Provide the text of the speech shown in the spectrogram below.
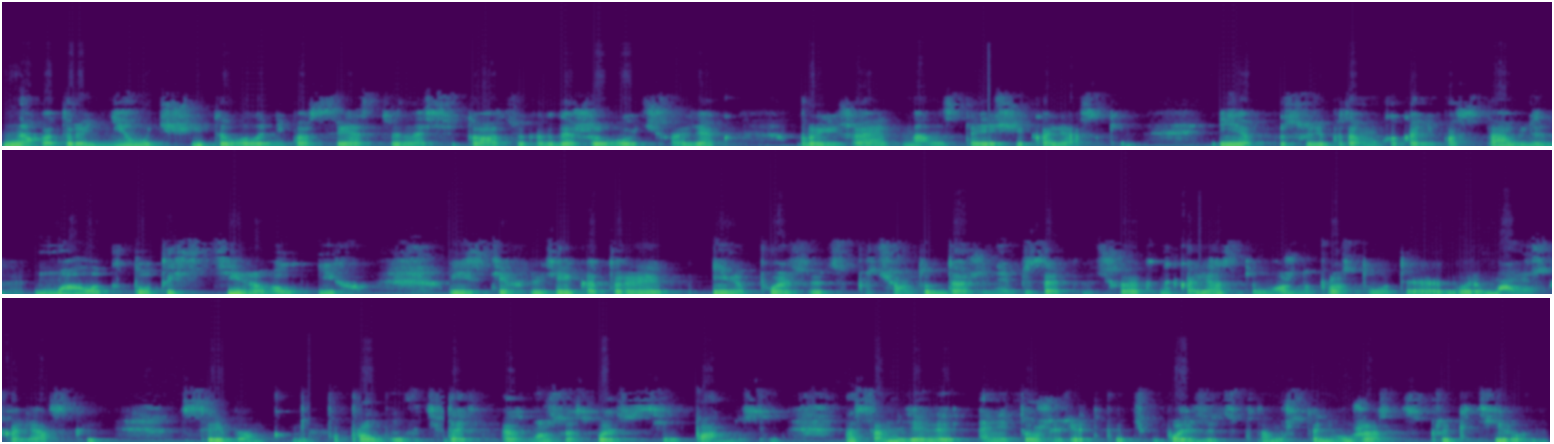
но которое не учитывало непосредственно ситуацию, когда живой человек проезжает на настоящей коляске. И я, судя по тому, как они поставлены, мало кто тестировал их из тех людей, которые ими пользуются. Причем тут даже не обязательно человек на коляске, можно просто, вот я говорю, маму с коляской, с ребенком, попробовать дать возможность воспользоваться этим пандусом. На самом деле они тоже редко этим пользуются, потому что они ужасно спроектированы.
